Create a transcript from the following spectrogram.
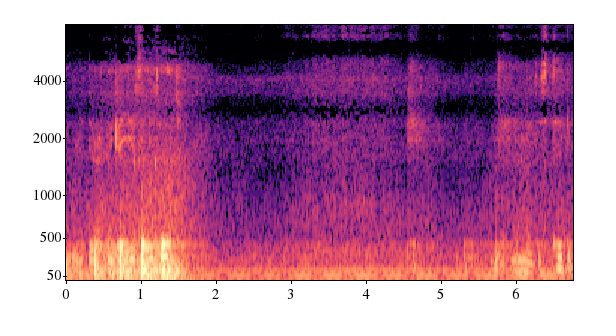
Right there, I think I used a little too much. Now I just take it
